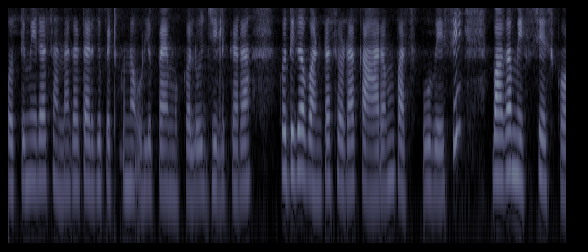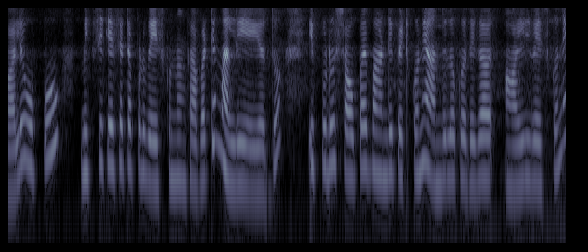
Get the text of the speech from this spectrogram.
కొత్తిమీర సన్నగా తరిగి పెట్టుకున్న ఉల్లిపాయ ముక్కలు జీలకర్ర కొద్దిగా వంట సోడా కారం పసుపు వేసి బాగా మిక్స్ చేసుకోవాలి. ఉప్పు మిక్సీకి వేసేటప్పుడు వేసుకున్నాం కాబట్టి మళ్ళీ వేయొద్దు. ఇప్పుడు స్టవ్ పై బాండి పెట్టుకొని అందులో కొద్దిగా ఆయిల్ వేసుకొని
